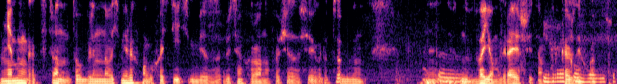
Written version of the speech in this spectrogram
Мне, блин, как-то странно. То, блин, на восьмерых могу хостить без рассинхронов вообще за всю игру. То, блин, Это вдвоем играешь и там каждый ход. зависит.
